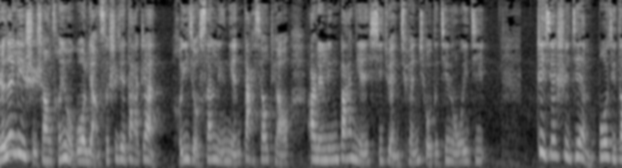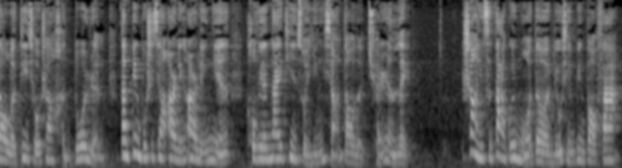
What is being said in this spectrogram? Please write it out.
人类历史上曾有过两次世界大战和一九三零年大萧条、二零零八年席卷全球的金融危机，这些事件波及到了地球上很多人，但并不是像二零二零年 COVID-19 所影响到的全人类。上一次大规模的流行病爆发，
